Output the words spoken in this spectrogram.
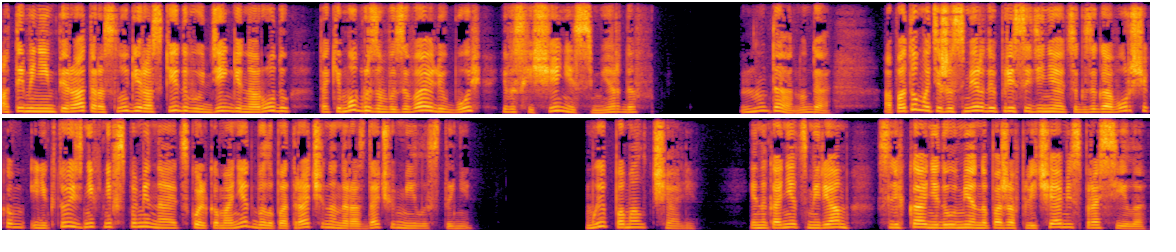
От имени императора слуги раскидывают деньги народу, таким образом вызывая любовь и восхищение смердов. Ну да, ну да. А потом эти же смерды присоединяются к заговорщикам, и никто из них не вспоминает, сколько монет было потрачено на раздачу милостыни. Мы помолчали. И, наконец, Мириам, слегка недоуменно пожав плечами, спросила.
